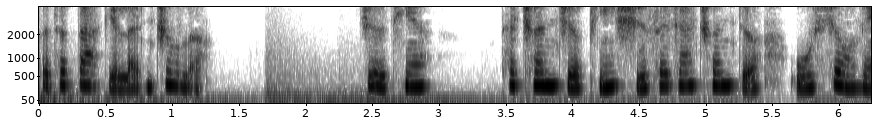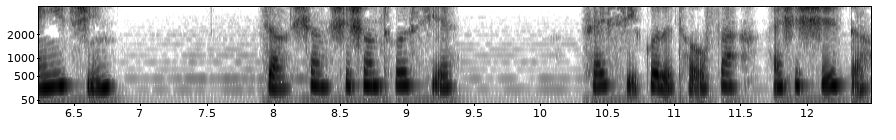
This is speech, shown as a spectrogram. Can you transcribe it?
和他爸给拦住了。这天，他穿着平时在家穿的无袖连衣裙，脚上是双拖鞋，才洗过的头发还是湿的，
